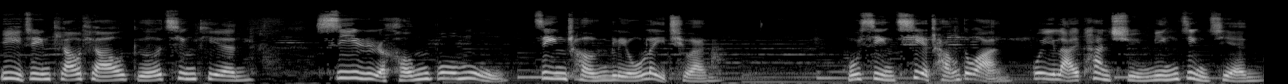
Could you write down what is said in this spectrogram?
忆君迢迢隔青天，昔日横波目，今成流泪泉。不幸妾长断，归来看取明镜前。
